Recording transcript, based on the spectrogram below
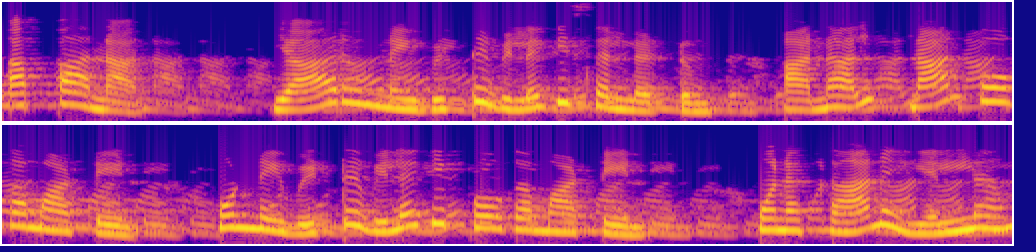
அப்பா நான். யார் உன்னை விட்டு விலகி செல்லட்டும்? ஆனால் நான் போக மாட்டேன் உன்னை விட்டு விலகி போக மாட்டேன் உனக்கான எல்லாம்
